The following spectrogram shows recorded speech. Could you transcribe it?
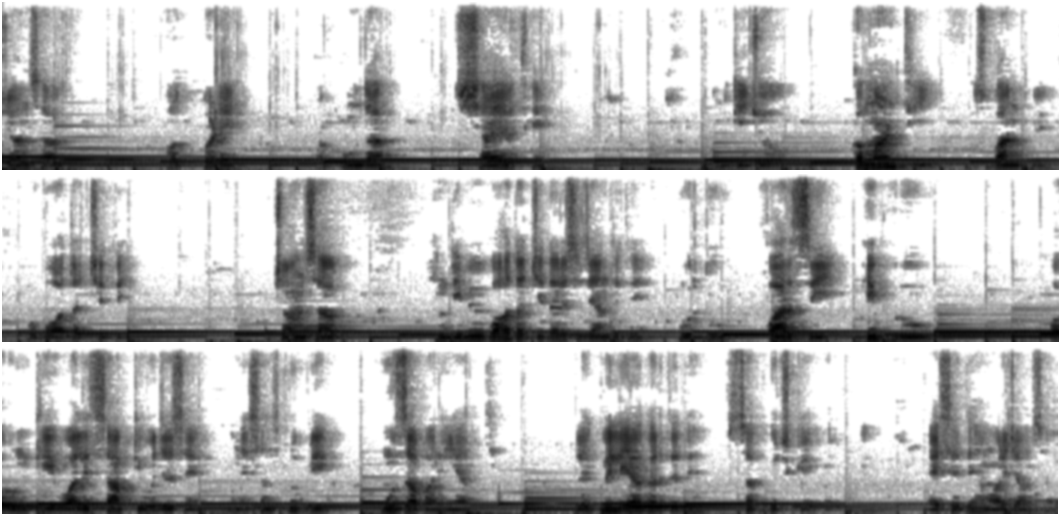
जान साहब बहुत बड़े और उमदा शायर थे। उनकी जो कमांड थी ज़ुबान पे, वो बहुत अच्छे थे। जॉन साहब हिंदी भी बहुत अच्छी तरह से जानते थे, उर्दू, फारसी, हिब्रू और उनके वालिद साहब की वजह से उन्हें संस्कृत भी मुँह जापानी याद थी। लिख भी लिया करते थे सब कुछ के करते ऐसे थे हमारे जान साहब।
